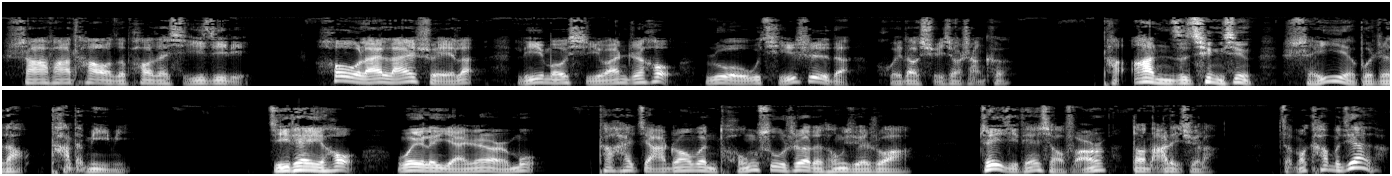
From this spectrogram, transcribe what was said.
沙发套子泡在洗衣机里。后来来水了，李某洗完之后，若无其事的回到学校上课。他暗自庆幸，谁也不知道他的秘密。几天以后，为了掩人耳目，他还假装问同宿舍的同学说：“这几天小冯到哪里去了？怎么看不见了？”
